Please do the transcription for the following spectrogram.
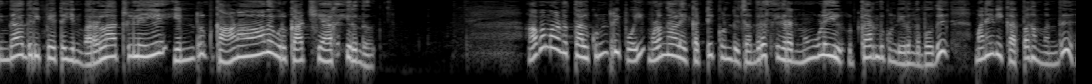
சிந்தாதிரிப்பேட்டையின் வரலாற்றிலேயே என்றும் காணாத ஒரு காட்சியாக இருந்தது. அவமானத்தால் குன்றி போய் முழங்காலை கட்டிக்கொண்டு சந்திரசேகரன் மூளையில் உட்கார்ந்து கொண்டிருந்த போது மனைவி கற்பகம் வந்து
